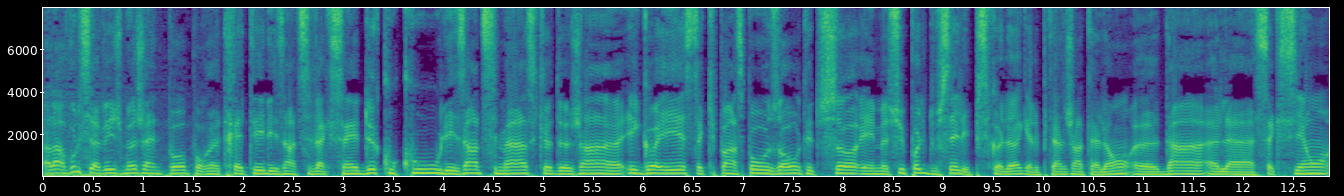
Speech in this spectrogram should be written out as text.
Alors, vous le savez, je me gêne pas pour euh, traiter les anti-vaccins de coucou, les anti-masques, de gens euh, égoïstes qui pensent pas aux autres et tout ça. Et Monsieur Paul Doucet, les psychologues à l'hôpital Jean Talon, euh, dans la section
